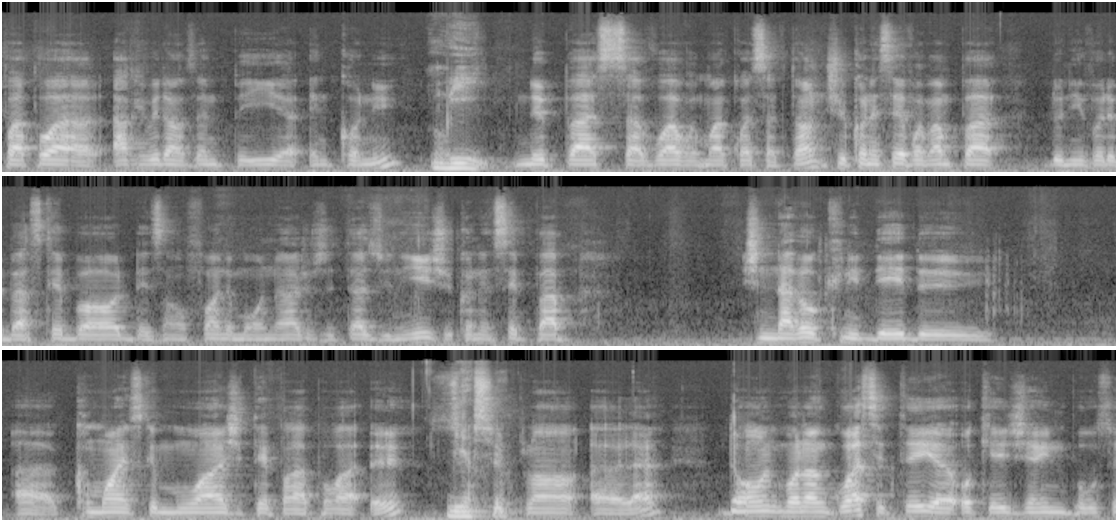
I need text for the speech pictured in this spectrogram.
par rapport à arriver dans un pays euh, inconnu, Oui. ne pas savoir vraiment à quoi s'attendre. Je connaissais vraiment pas le niveau de basketball des enfants de mon âge aux États-Unis. Je connaissais pas, je n'avais aucune idée de euh, comment est-ce que moi j'étais par rapport à eux Bien sur sûr. ce plan-là. Donc, mon angoisse c'était, euh, ok, j'ai une bourse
